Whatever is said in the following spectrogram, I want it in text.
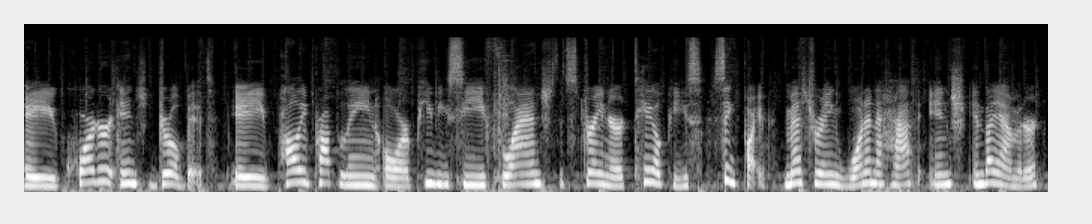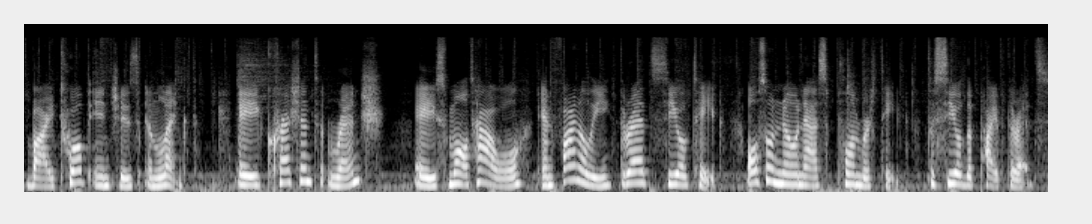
a quarter inch drill bit, a polypropylene or PVC flanged strainer tailpiece sink pipe measuring 1.5 inch in diameter by 12 inches in length, a crescent wrench, a small towel, and finally thread seal tape, also known as plumber's tape, to seal the pipe threads.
